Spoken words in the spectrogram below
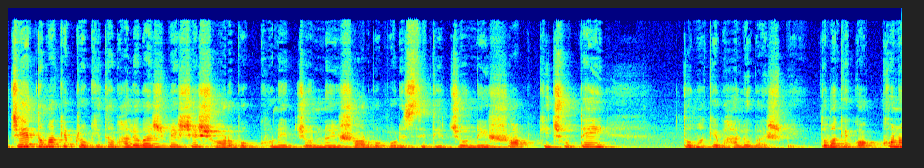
যে তোমাকে প্রকৃত ভালোবাসবে, সে সর্বক্ষণের জন্যই, সর্বপরিস্থিতির জন্যই সব কিছুতেই তোমাকে ভালোবাসবে। তোমাকে কখনো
